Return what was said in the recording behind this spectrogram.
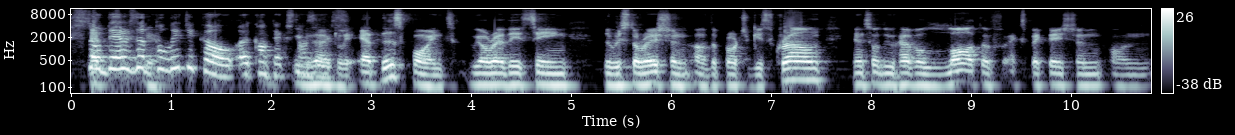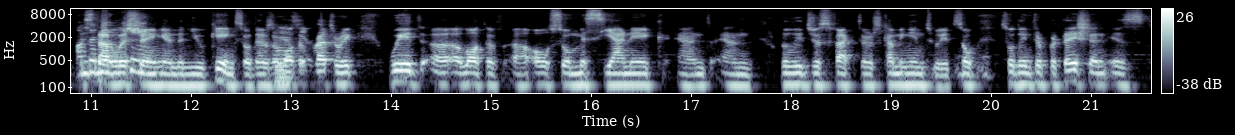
So and, there's a yeah. political uh, context. Exactly. At this point, we're already seeing the restoration of the Portuguese crown, and so you have a lot of expectation on, on establishing the and the new king. So there's a yes. lot of rhetoric with uh, a lot of uh, also messianic and and religious factors coming into it. So so the interpretation is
